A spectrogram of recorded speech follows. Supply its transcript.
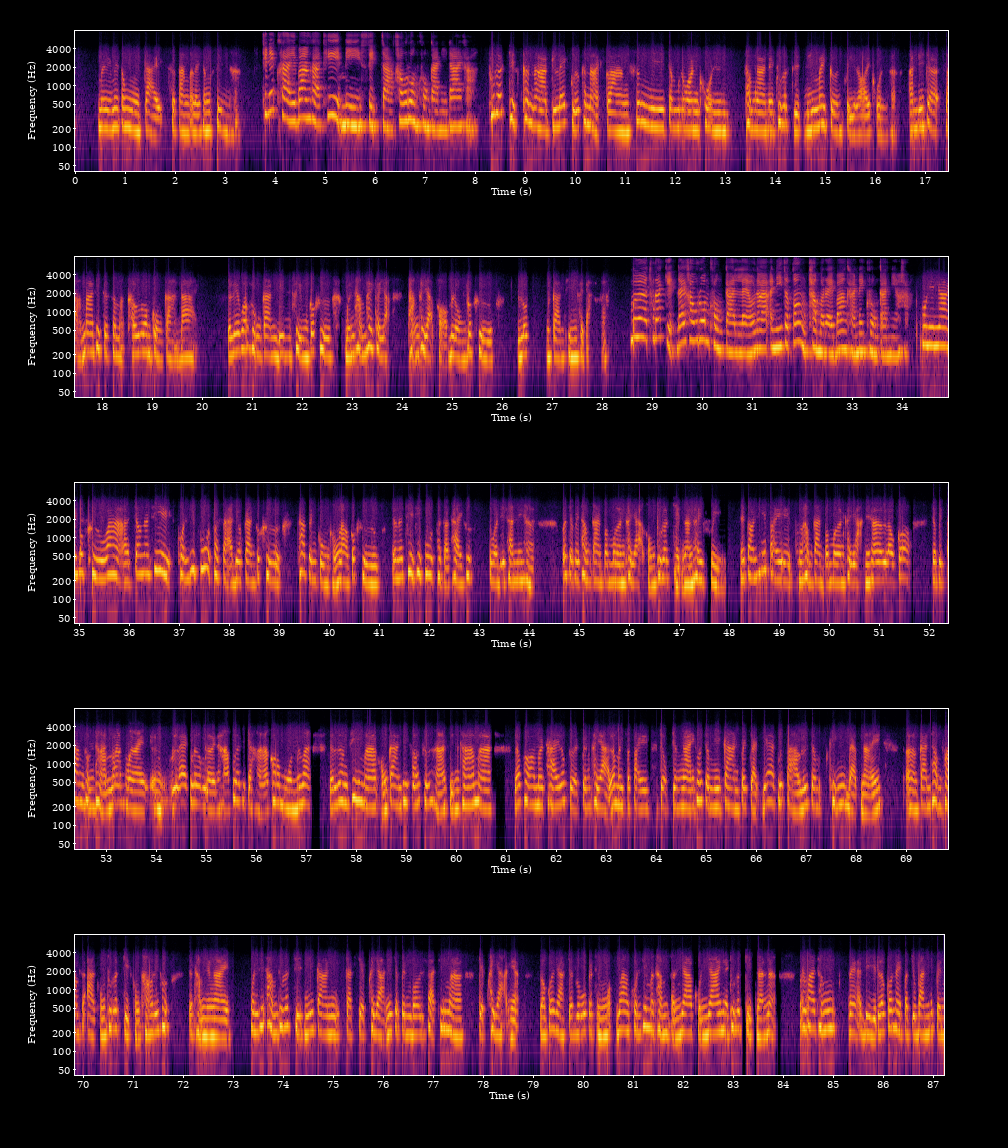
ไม่ไม่ต้องจ่ายสตังอะไรทั้งสิ้นค่ะทีนี้ใครบ้างคะที่มีสิทธิ์จะเข้าร่วมโครงการนี้ได้คะธุรกิจขนาดเล็กหรือขนาดกลาง ซึ่งมีจำนวนคนทำงานในธุรกิจนี้ไม่เกิน 400 คนค่ะ อันนี้จะสามารถที่จะสมัครเข้าร่วมโครงการได้จะเรียกว่าโครงการบินทริมก็คือเหมือนทำให้ขยะถังขยะผอมลงก็คือ ลดการทิ้งขยะค่ะ เมื่อธุรกิจได้เข้าร่วมโครงการแล้วนะคะ อันนี้จะต้องทำอะไรบ้างคะในโครงการนี้ค่ะพูดง่ายๆก็คือว่าเจ้าหน้าที่คนที่พูดภาษาเดียวกันก็คือ ถ้าเป็นกลุ่มของเราก็คือ เจ้าหน้าที่ที่พูดภาษาไทยคือตัวดิฉันนี่ค่ะ ก็จะไปทำการประเมินขยะของธุรกิจนั้นให้ฟรี ในตอนที่ไปทำการประเมินขยะนี่ฮะเราก็ จะไปตั้งคำถามมากมายแรกเริ่มเลยนะคะ เพื่อที่จะหาข้อมูลไม่ว่า จะเรื่องที่มาของการที่เขาซื้อหาสินค้ามา แล้วพอมาใช้แล้วเกิดเป็นขยะแล้วมันจะไปจบยังไงเขาจะมีการไปจัดแยกหรือเปล่า หรือจะทิ้งแบบไหนการทำความสะอาดของธุรกิจของเขาที่เขาจะทํำยังไง คนที่ทำธุรกิจนี้การจัดเก็บขยะนี่จะเป็นบริษัทที่มาเก็บขยะเนี่ย เราก็อยากจะรู้ไปถึงว่าคนที่มาทำสัญญาขนย้ายในธุรกิจนั้นน่ะไม่ว่าทั้งในอดีตแล้วก็ในปัจจุบันนี้เป็น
